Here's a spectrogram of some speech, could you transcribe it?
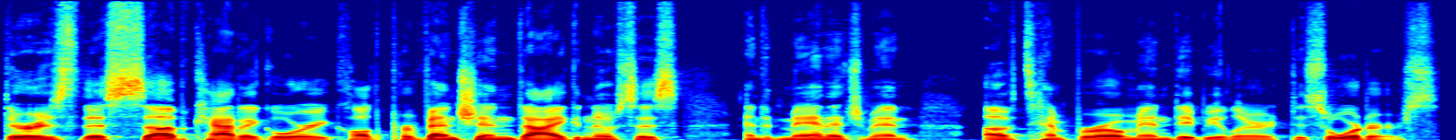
there is this subcategory called Prevention, Diagnosis, and Management of Temporomandibular Disorders.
